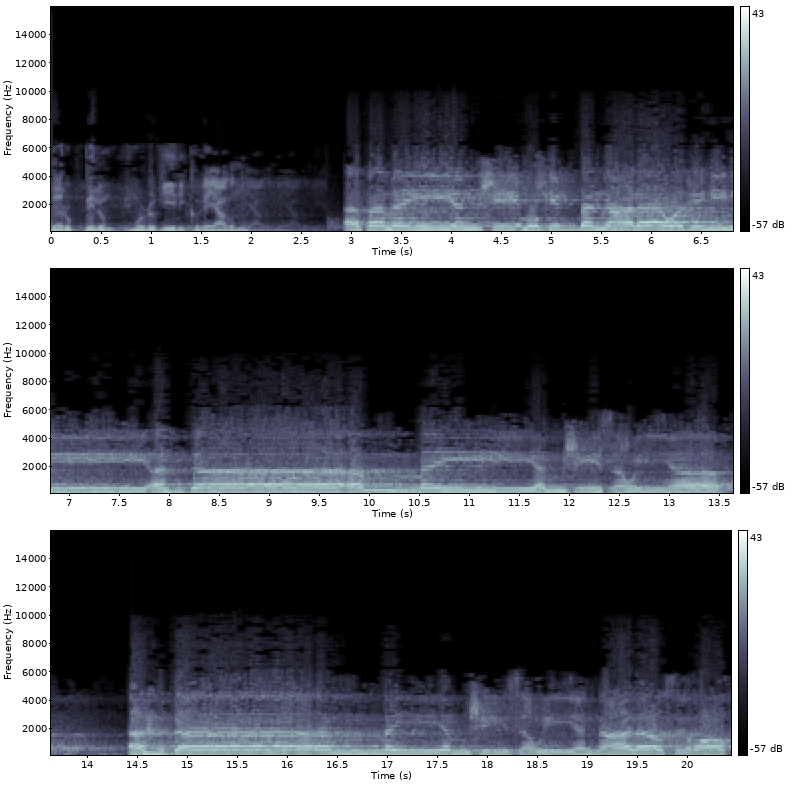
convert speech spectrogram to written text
വെറുപ്പിലും മുഴുകിയിരിക്കുകയാകുന്നു أفمن يمشي مكبا على وجهه أهدى أمن يمشي سويا أهدى أمن يمشي سويا على صراط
